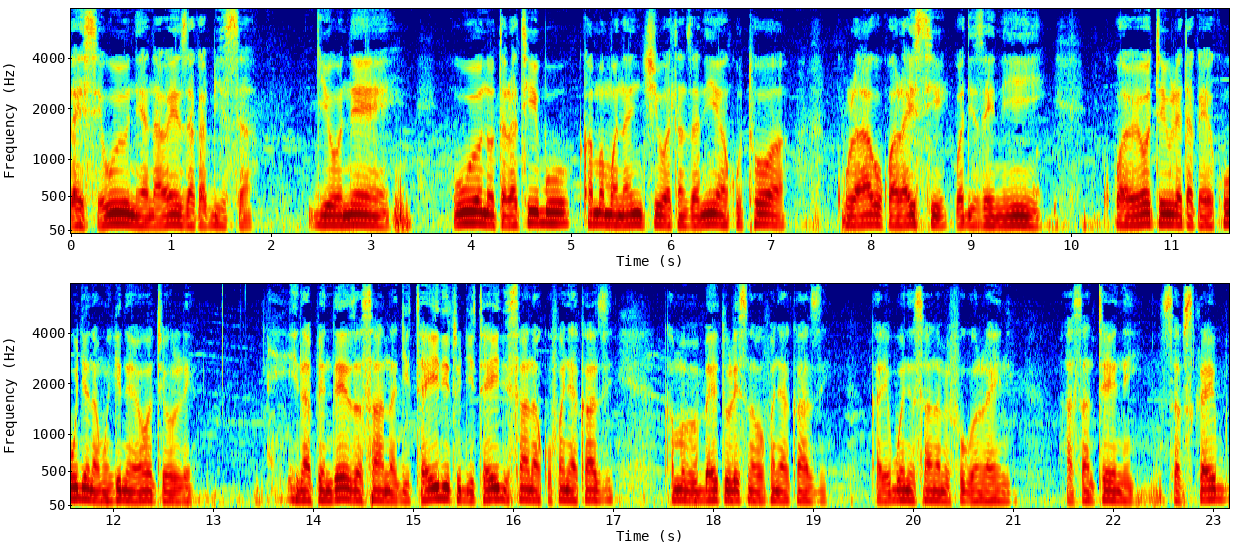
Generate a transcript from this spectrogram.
rais huyu ni anaweza kabisa. Jionee, huyo na utaratibu kama mwananchi wa Tanzania kutoa kula yako kwa rais wa design hii, kwa yoyote yule atakayekuja na mwingine yoyote yule. Inapendeza sana. Jitahidi, tujitahidi sana kufanya kazi kama baba yetu rais anavyofanya kazi. Karibuni sana Mifugo Online, asanteni. Subscribe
